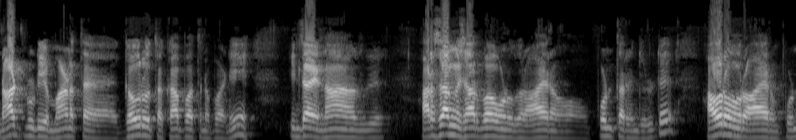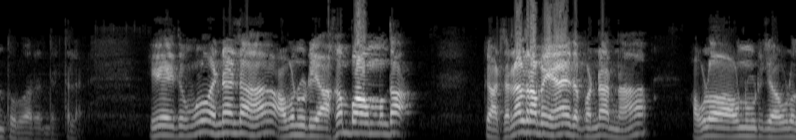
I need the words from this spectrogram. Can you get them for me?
நாட்டினுடைய மானத்தை கௌரவத்தை காப்பாற்றின பாணி இந்த நான் அரசாங்கம் சார்பாக உனக்கு ஒரு ஆயிரம் பொன் தரேன்னு சொல்லிட்டு அவரும் ஒரு ஆயிரம் பொன் தருவார் இந்த இடத்துல. ஏ இது மூலம் என்னன்னா அவனுடைய அகம்பாவமும் தான் தெனாலிராமன் ஏன் இதை பண்ணார்னா அவ்வளோ அவனுடைய அவ்வளோ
